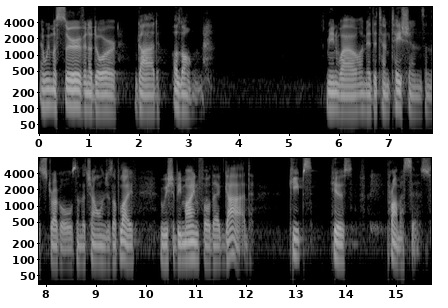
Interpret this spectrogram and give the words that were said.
And we must serve and adore God alone. Meanwhile, amid the temptations and the struggles and the challenges of life, we should be mindful that God keeps his promises.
